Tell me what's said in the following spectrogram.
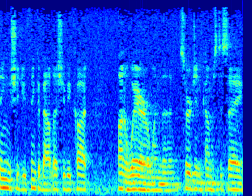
things should you think about lest you be caught unaware when the surgeon comes to say,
